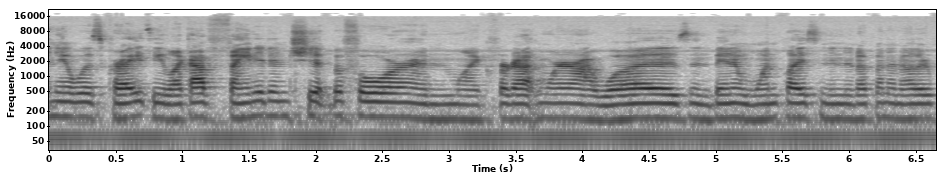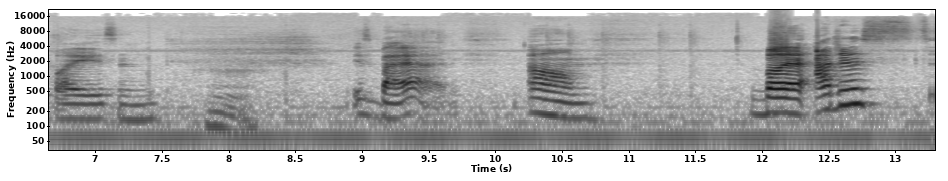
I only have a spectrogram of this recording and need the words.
And it was crazy. Like I've fainted and shit before and like forgotten where I was and been in one place and ended up in another place and it's bad. Um but I just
